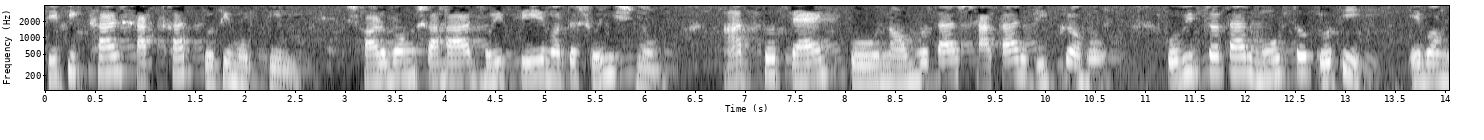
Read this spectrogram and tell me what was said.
তিতিক্ষার সাক্ষাৎ প্রতিমূর্তি। সর্বং সাহা ধরিত্রীর মতো সহিষ্ণু। আত্মত্যাগ ও নম্রতার সাকার বিগ্রহ। পবিত্রতার মূর্ত প্রতীক এবং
